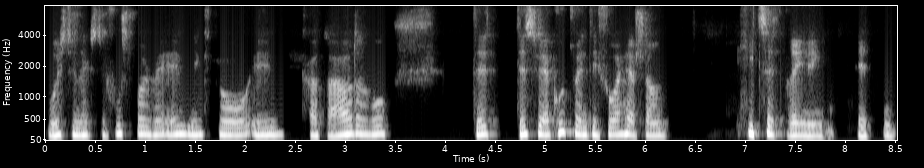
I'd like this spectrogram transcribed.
wo ist die nächste Fußball-WM? Irgendwo in Katar oder wo? Das, das wäre gut, wenn die vorher schon Hitzetraining hätten.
